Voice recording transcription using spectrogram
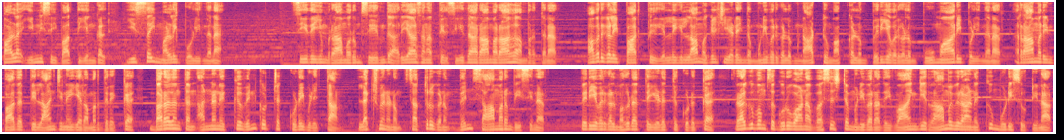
பல இன்னிசை வாத்தியங்கள் இசை மழை பொழிந்தன. சீதையும் ராமரும் சேர்ந்து அரியாசனத்தில் சீதாராமராக அமர்ந்தனர். அவர்களை பார்த்து எல்லையில்லா மகிழ்ச்சியடைந்த முனிவர்களும் நாட்டு மக்களும் பெரியவர்களும் பூமாறி பொழிந்தனர். ராமரின் பாதத்தில் ஆஞ்சநேயர் அமர்ந்திருக்க பரதன் தன் அண்ணனுக்கு வெண்கொற்றக் குடை பிடித்தான் லக்ஷ்மணனும் சத்ருகனும் வெண் சாமரம் வீசினர். பெரியவர்கள் மகுடத்தை எடுத்துக் கொடுக்க ரகுவம்ச குருவான வசிஷ்ட முனிவர் அதை வாங்கி ராமபிரானுக்கு முடிசூட்டினார்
